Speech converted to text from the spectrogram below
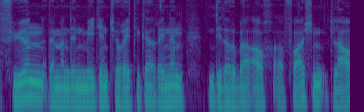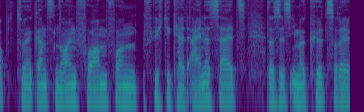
führen, wenn man den Medientheoretikerinnen, die darüber auch äh, forschen, glaubt, zu einer ganz neuen Form von Flüchtigkeit einerseits, dass es immer kürzere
